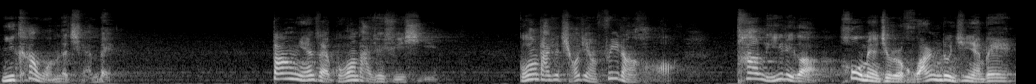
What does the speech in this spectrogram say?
你看我们的前辈，当年在国防大学学习，国防大学条件非常好，他离这个后面就是华盛顿纪念碑，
